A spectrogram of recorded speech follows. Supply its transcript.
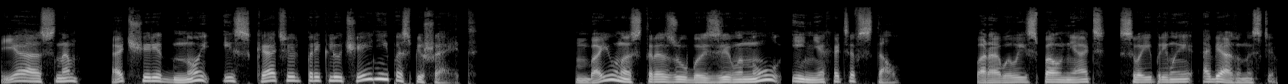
Ясно, очередной искатель приключений поспешает. Баюн острозубо зевнул и нехотя встал. Пора было исполнять свои прямые обязанности.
